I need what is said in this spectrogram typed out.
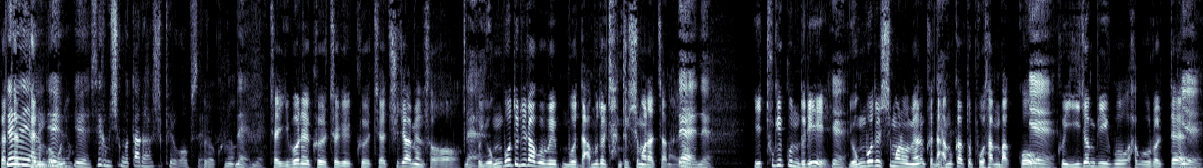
네, 되, 는 예, 거군요. 예, 세금 신고 따로 하실 필요가 없어요. 그렇군요. 네, 네. 제가 이번에 그 저기 그 제가 취재하면서 네. 그 용보들이라고 뭐 나무들 잔뜩 심어놨잖아요. 네, 네. 이 투기꾼들이 예. 용보들 심어놓으면 그 나무값도 보상받고 예. 그 이전 비구하고 그럴 때.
